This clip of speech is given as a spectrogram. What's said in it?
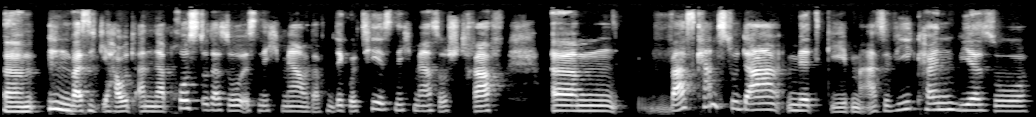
ähm, weiß nicht, die Haut an der Brust oder so ist nicht mehr oder auf dem Dekolleté ist nicht mehr so straff. Ähm, was kannst du da mitgeben? Also wie können wir so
